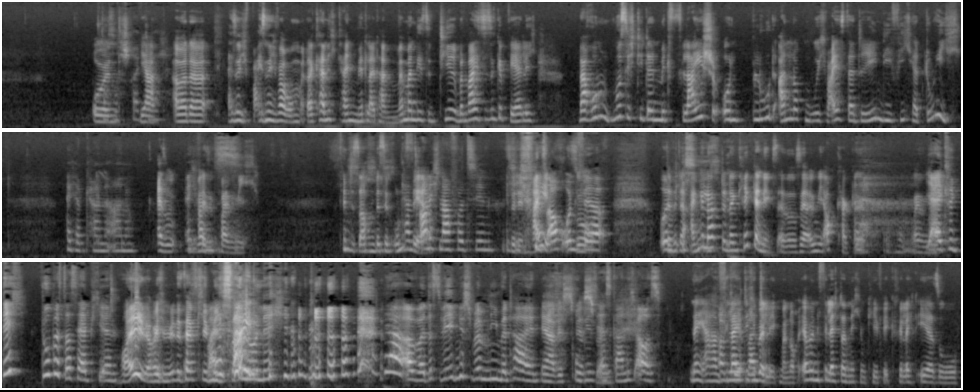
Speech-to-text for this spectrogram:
Und ja, aber da, also ich weiß nicht warum, da kann ich kein Mitleid haben. Wenn man diese Tiere, man weiß, sie sind gefährlich, Warum muss ich die denn mit Fleisch und Blut anlocken, wo ich weiß, da drehen die Viecher durch? Ich habe keine Ahnung. Also, ich, ich weiß, weiß nicht. Ich finde es auch ein bisschen unfair. Ich kann es auch nicht nachvollziehen. Für ich finde es auch unfair. So. Da wird er angelockt und dann kriegt er nichts. Also, das ist ja irgendwie auch kacke. Ja, er kriegt dich. Du bist das Häppchen. Toll, aber ich will das Häppchen ich nicht sein. Ja, nicht. ja, aber deswegen schwimmen nie mit Haien. Ja, wir, wir es erst gar nicht aus. Naja, okay, vielleicht, ich überlege mal noch. Aber vielleicht dann nicht im Käfig. Vielleicht eher so,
